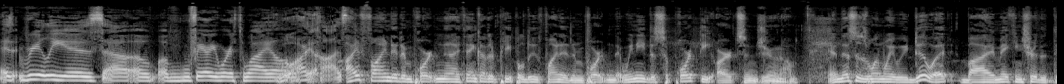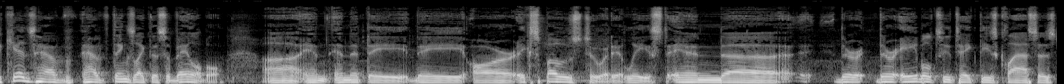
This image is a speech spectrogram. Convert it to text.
it really is a, a, a very worthwhile Well, I, cause. I find it important, and I think other people do find it important that we need to support the arts in Juneau. And this is one way we do it by making sure that the kids have, have things like this available, uh, and and that they they are exposed to it at least, and uh, they're they're able to take these classes,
